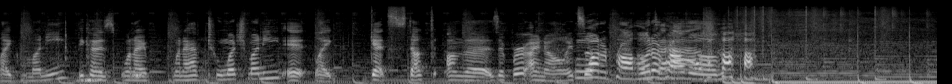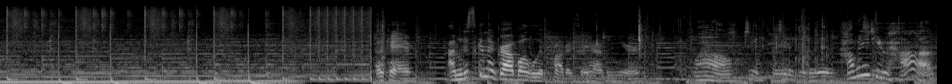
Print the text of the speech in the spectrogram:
like money because when I when I have too much money, it like gets stuck on the zipper. I know it's What a problem What a problem. okay, I'm just gonna grab all the lip products I have in here. wow. Okay. How many do you have?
